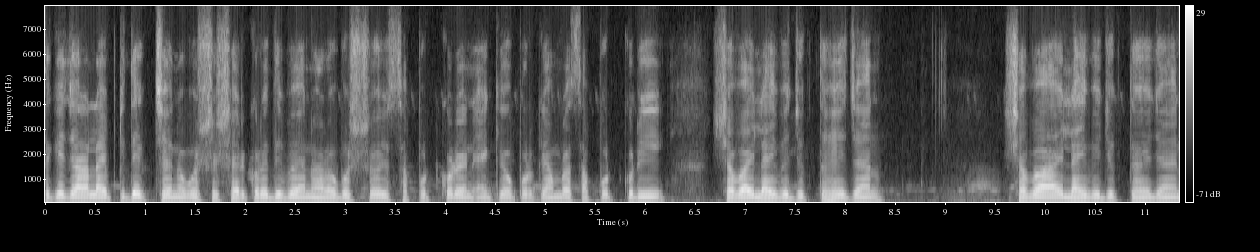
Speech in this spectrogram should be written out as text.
থেকে যারা লাইভটি দেখছেন, অবশ্যই শেয়ার করে দিবেন আর অবশ্যই সাপোর্ট করেন। একে অপরকে আমরা সাপোর্ট করি। সবাই লাইভে যুক্ত হয়ে যান। সবাই লাইভে যুক্ত হয়ে যান।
